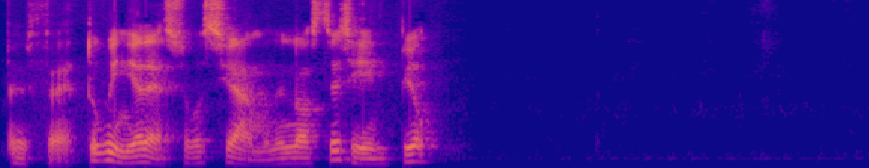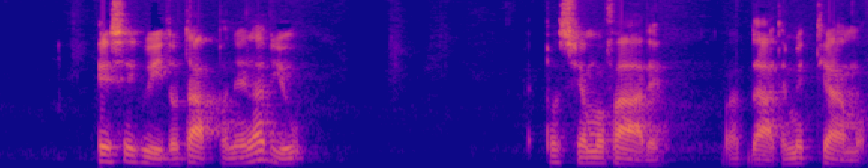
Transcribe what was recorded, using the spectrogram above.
Perfetto quindi adesso possiamo nel nostro esempio eseguito tap nella view possiamo fare guardate mettiamo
